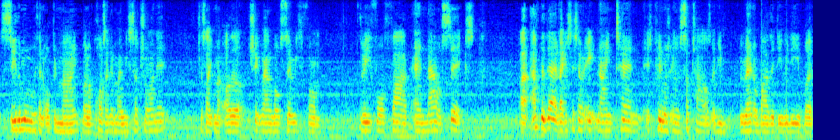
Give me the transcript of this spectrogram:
see the movie with an open mind. But of course, I did my research on it, just like my other Shake Roll series from 3, 4, 5, and now 6. Uh, after that, like I said, 7, 8, 9, 10 is pretty much English subtitles if you rent or buy the DVD. But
